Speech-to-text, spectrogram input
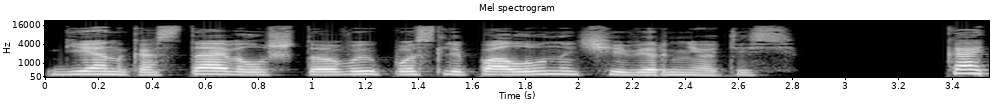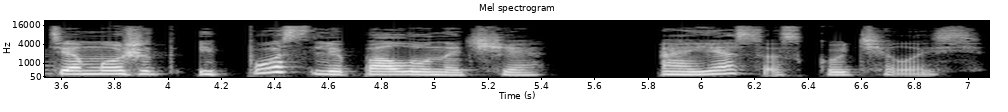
Генка ставил, что вы после полуночи вернетесь. Катя, может, и после полуночи, а я соскучилась.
